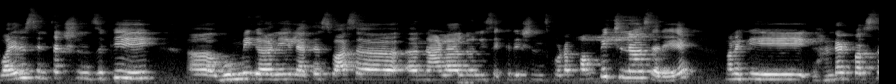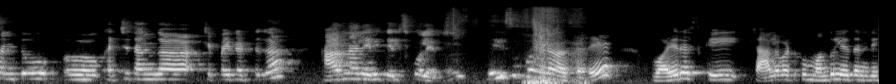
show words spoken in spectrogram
వైరస్ ఇన్ఫెక్షన్స్కి ఉమ్మి కానీ లేకపోతే శ్వాస నాళాల్లోని సెక్రేషన్స్ కూడా పంపించినా సరే మనకి హండ్రెడ్ పర్సెంట్ ఖచ్చితంగా చెప్పేటట్టుగా కారణాలు ఏవి తెలుసుకోలేము. తెలుసుకున్నా సరే వైరస్కి చాలా వరకు మందు లేదండి.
